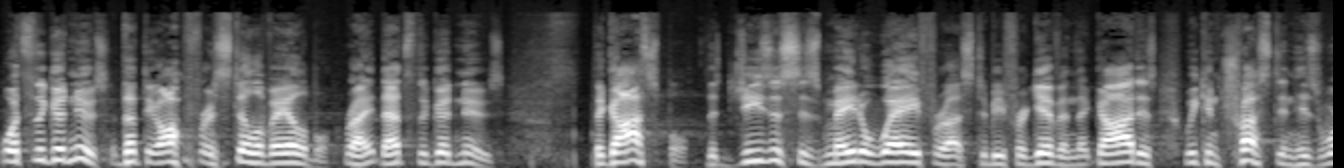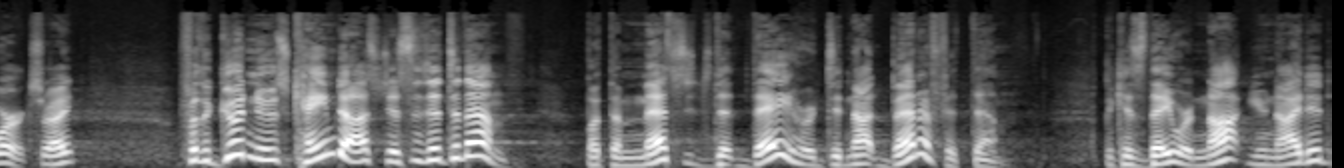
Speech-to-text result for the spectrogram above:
What's the good news? That the offer is still available, right? That's the good news. The gospel, that Jesus has made a way for us to be forgiven, that God is, we can trust in his works, right? For the good news came to us just as it did to them. But the message that they heard did not benefit them because they were not united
